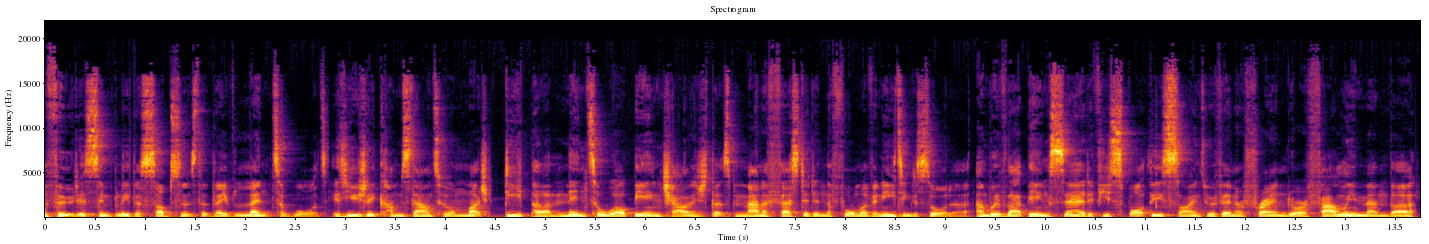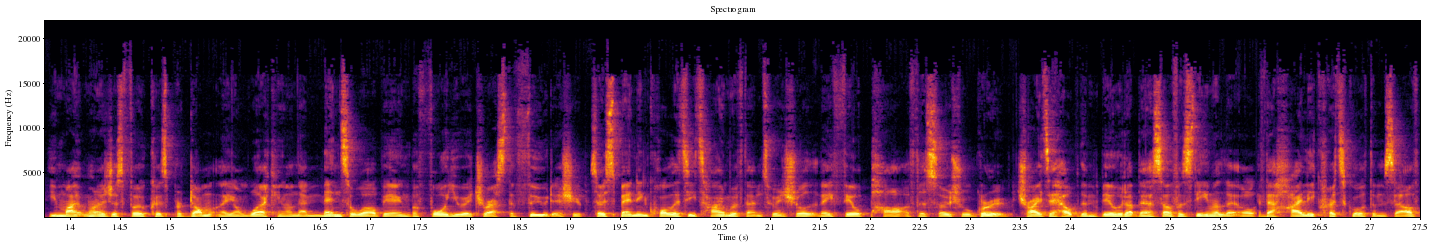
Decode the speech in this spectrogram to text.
The food is simply the substance that they've lent towards. It usually comes down to a much deeper mental well being challenge that's manifested in the form of an eating disorder. And with that being said, if you spot these signs within a friend or a family member, you might want to just focus predominantly on working on their mental well being before you address the food issue. So, spending quality time with them to ensure that they feel part of the social group. Try to help them build up their self esteem a little. If they're highly critical of themselves,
